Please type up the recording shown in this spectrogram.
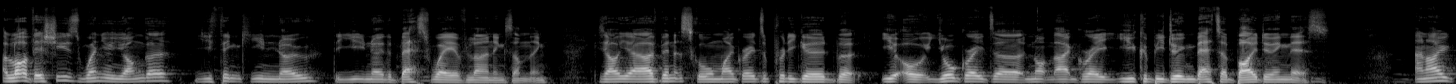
a lot of issues when you're younger. You think you know that you know the best way of learning something, He's oh yeah, I've been at school. My grades are pretty good, but you or your grades are not that great. You could be doing better by doing this. And I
